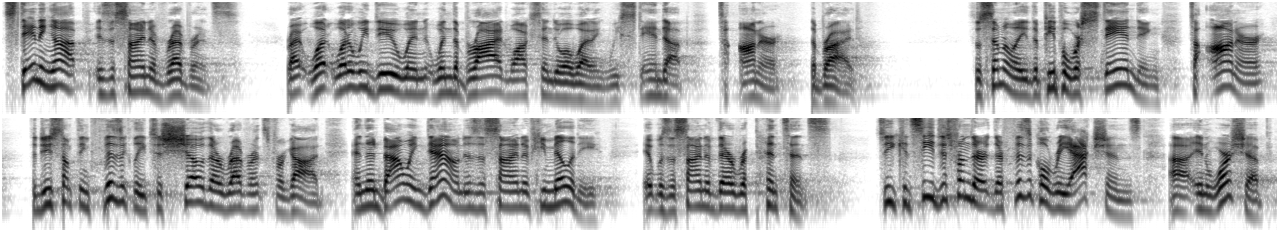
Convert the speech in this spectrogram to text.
Standing up is a sign of reverence, right? What, what do we do when, when the bride walks into a wedding? We stand up to honor the bride. So, similarly, the people were standing to honor, to do something physically to show their reverence for God. And then bowing down is a sign of humility it was a sign of their repentance. So you can see just from their, their physical reactions uh, in worship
